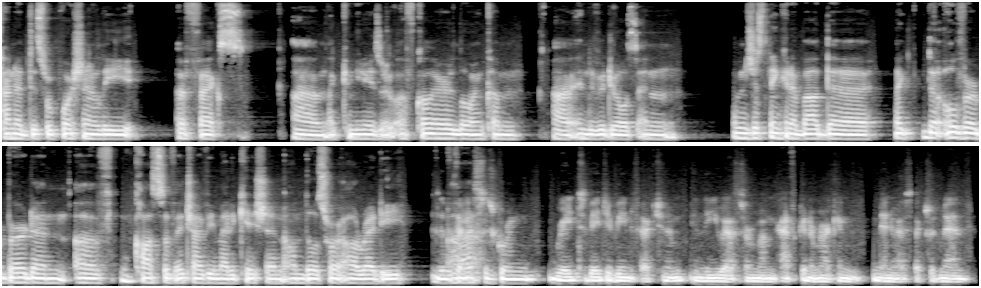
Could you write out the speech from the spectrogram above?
kind of disproportionately affects um, like communities of color, low income uh, individuals, and I'm just thinking about the like the overburden of costs of HIV medication on those who are already the uh, fastest growing rates of HIV infection in, in the U.S. are among African American men who have sex with men,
